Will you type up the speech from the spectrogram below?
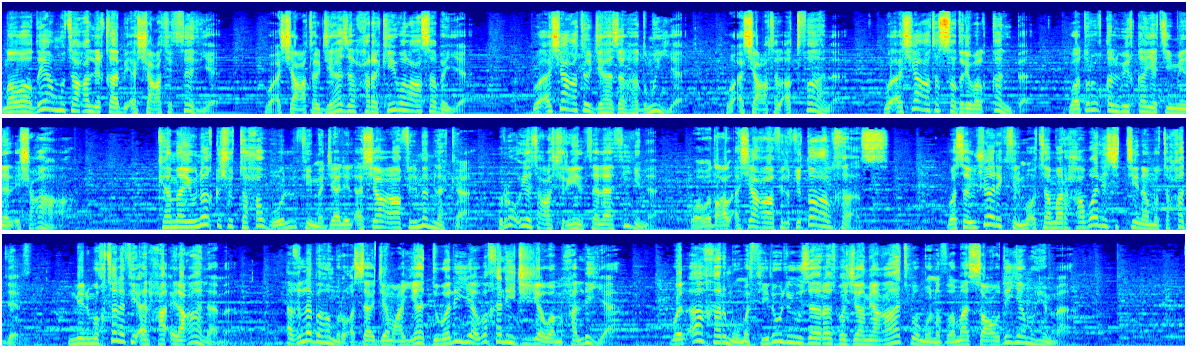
مواضيع متعلقة بأشعة الثدي وأشعة الجهاز الحركي والعصبي وأشعة الجهاز الهضمي وأشعة الأطفال. وأشعة الصدر والقلب وطرق الوقاية من الإشعاع. كما يناقش التحول في مجال الأشعة في المملكة رؤية 2030 ووضع الأشعة في القطاع الخاص. وسيشارك في المؤتمر حوالي 60 متحدث من مختلف أنحاء العالم. أغلبهم رؤساء جمعيات دولية وخليجية ومحلية والآخر ممثلو لوزارات وجامعات ومنظمات سعودية مهمة.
